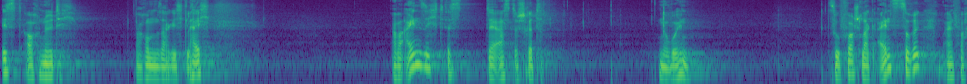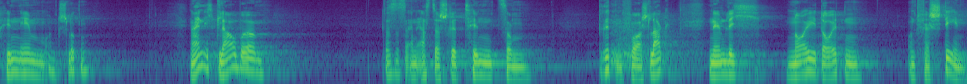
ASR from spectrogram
Ist auch nötig. Warum sage ich gleich? Aber Einsicht ist der erste Schritt. Nur wohin? Zu Vorschlag 1 zurück, einfach hinnehmen und schlucken? Nein, ich glaube, das ist ein erster Schritt hin zum dritten Vorschlag, nämlich neu deuten und verstehen.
